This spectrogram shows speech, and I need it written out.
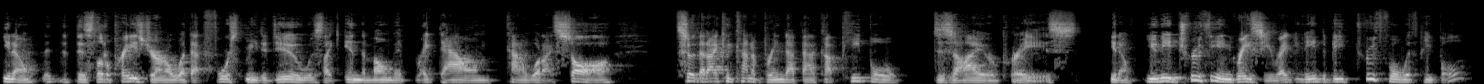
you know, this little praise journal, what that forced me to do was like in the moment, write down kind of what I saw so that I could kind of bring that back up. People desire praise. You know, you need truthy and gracie, right? You need to be truthful with people,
